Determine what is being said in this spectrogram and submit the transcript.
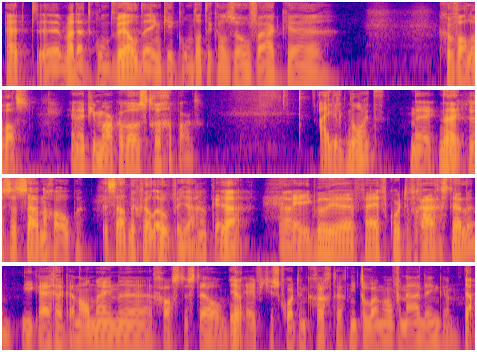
Het, eh, maar dat komt wel, denk ik, omdat ik al zo vaak eh, gevallen was. En heb je Marco wel eens teruggepakt? Eigenlijk nooit. Nee. Nee, Dus dat staat nog open. het staat nog wel open, ja. Ja. Hey, ik wil je vijf korte vragen stellen, die ik eigenlijk aan al mijn eh, gasten stel. Ja. Eventjes kort en krachtig, niet te lang over nadenken. Ja.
